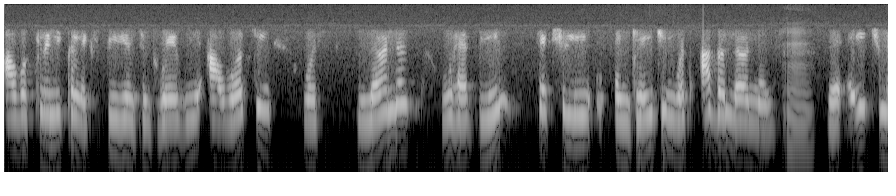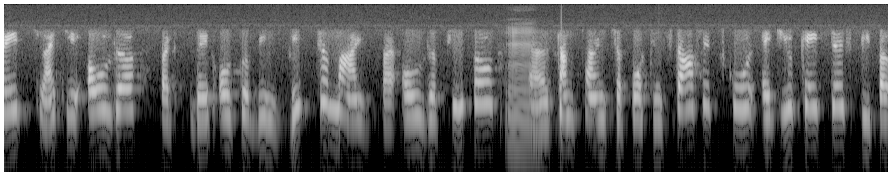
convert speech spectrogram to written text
our clinical experiences where we are working with learners who have been sexually engaging with other learners. Mm. Their age mates, slightly older, but they've also been victimized by older people, Mm. uh, sometimes supporting staff at school, educators, people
